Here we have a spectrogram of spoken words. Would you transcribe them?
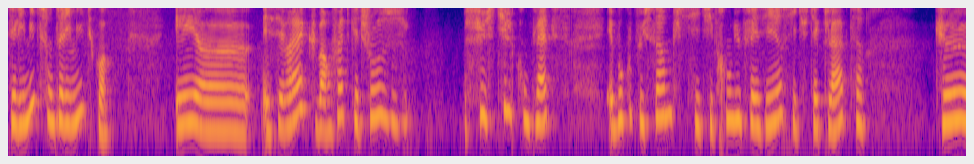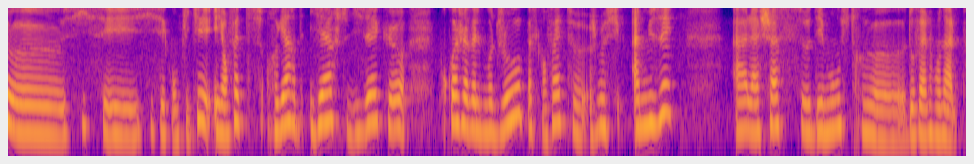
tes limites sont tes limites, quoi. Et, euh, et c'est vrai que, bah, en fait, quelque chose, fût-il complexe, est beaucoup plus simple si tu prends du plaisir, si tu t'éclates, que euh, si c'est si c'est compliqué. Et en fait, regarde, hier, je te disais que pourquoi j'avais le mojo, parce qu'en fait, je me suis amusée à la chasse des monstres d'Auvergne-Rhône-Alpes.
